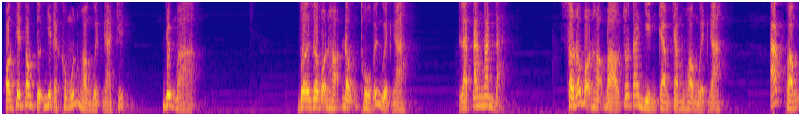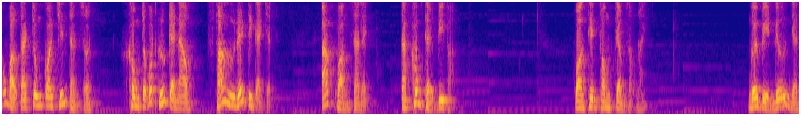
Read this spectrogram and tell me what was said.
Hoàng Thiên Phong tự nhiên là không muốn Hoàng Nguyệt Nga chết. Nhưng mà Vừa giờ bọn họ động thủ với Nguyệt Nga. Là ta ngăn lại. Sau đó bọn họ bảo cho ta nhìn chằm chằm Hoàng Nguyệt Nga. Ác Hoàng cũng bảo ta trông coi chiến thần Sơn. Không cho bất cứ kẻ nào Phá hư đế tinh đại trận. Ác Hoàng ra lệnh. Ta không thể vi phạm. Hoàng Thiên Phong trầm giọng nói. Ngươi vì nữ nhân,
